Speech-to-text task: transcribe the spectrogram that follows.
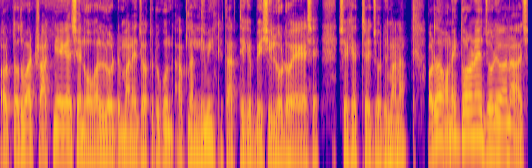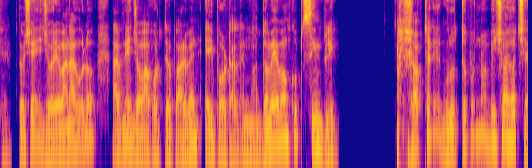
অথবা ট্রাক নিয়ে গেছেন, ওভারলোড মানে যতটুকুন আপনার লিমিট, তার থেকে বেশি লোড হয়ে গেছে, সেক্ষেত্রে জরিমানা। অর্থাৎ অনেক ধরনের জরিমানা আছে, তো সেই জরিমানাগুলো আপনি জমা করতে পারবেন এই পোর্টালের মাধ্যমে এবং খুব সিম্পলি। সবথেকে গুরুত্বপূর্ণ বিষয় হচ্ছে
